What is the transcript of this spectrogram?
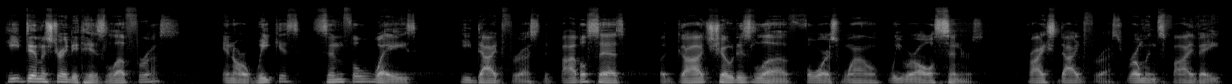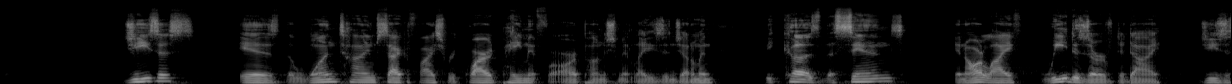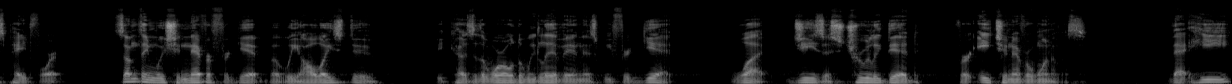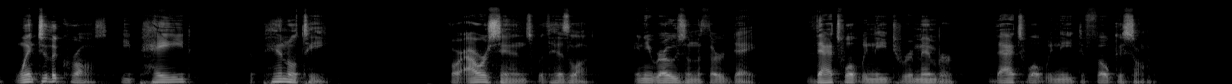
He demonstrated his love for us in our weakest sinful ways. He died for us. The Bible says, "But God showed his love for us while we were all sinners." Christ died for us. Romans 5 8. Jesus is the one time sacrifice required payment for our punishment, ladies and gentlemen, because the sins in our life we deserve to die. Jesus paid for it. Something we should never forget, but we always do because of the world we live in, is we forget what Jesus truly did for each and every one of us. That he went to the cross, he paid the penalty for our sins with his life, and he rose on the third day. That's what we need to remember. That's what we need to focus on.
